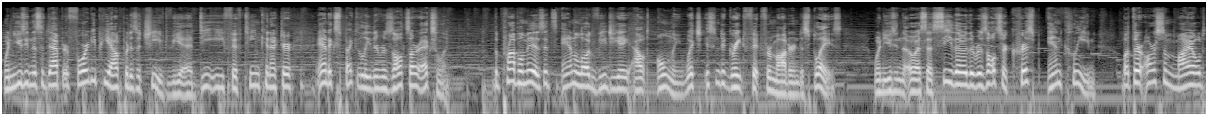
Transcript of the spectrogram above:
When using this adapter, 480p output is achieved via a DE15 connector, and expectedly the results are excellent. The problem is, it's analog VGA out only, which isn't a great fit for modern displays. When using the OSSC though, the results are crisp and clean, but there are some mild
